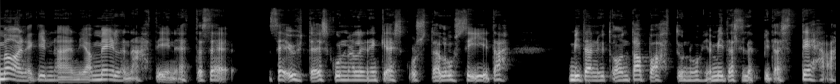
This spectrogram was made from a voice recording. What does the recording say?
mä ainakin näen ja meillä nähtiin, että se, se yhteiskunnallinen keskustelu siitä, mitä nyt on tapahtunut ja mitä sille pitäisi tehdä,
